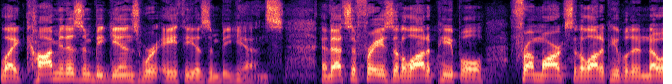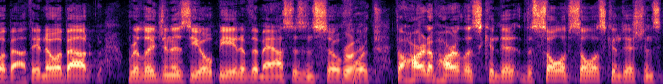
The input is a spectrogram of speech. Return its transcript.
like communism begins where atheism begins. And that's a phrase that a lot of people from Marx that a lot of people didn't know about. They know about religion as the opiate of the masses and so right. forth. The heart of heartless condi- the soul of soulless conditions,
